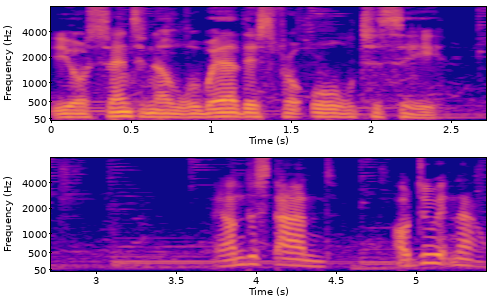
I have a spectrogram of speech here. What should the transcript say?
Your sentinel will wear this for all to see. I understand. I'll do it now.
